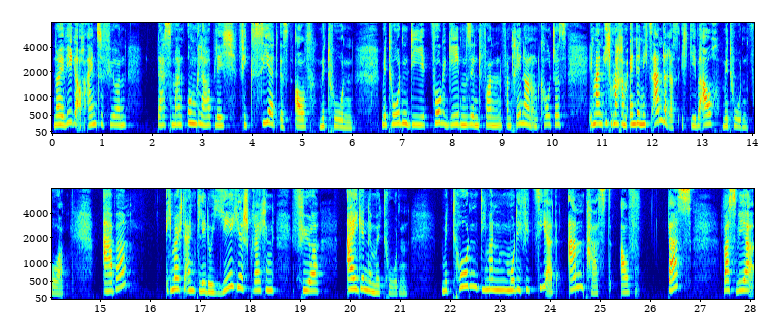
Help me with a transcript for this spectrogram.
neue Wege auch einzuführen, dass man unglaublich fixiert ist auf Methoden. Methoden, die vorgegeben sind von, von Trainern und Coaches. Ich meine, ich mache am Ende nichts anderes. Ich gebe auch Methoden vor. Aber ich möchte ein Plädoyer hier sprechen für eigene Methoden. Methoden, die man modifiziert, anpasst auf das, was wir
